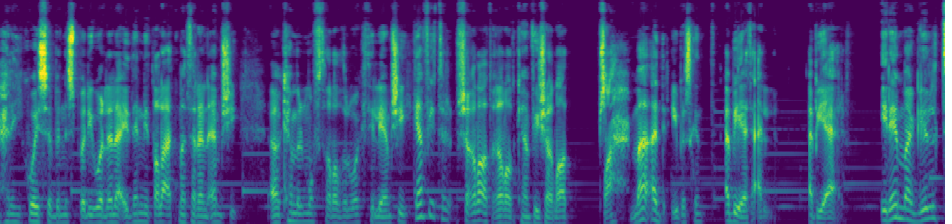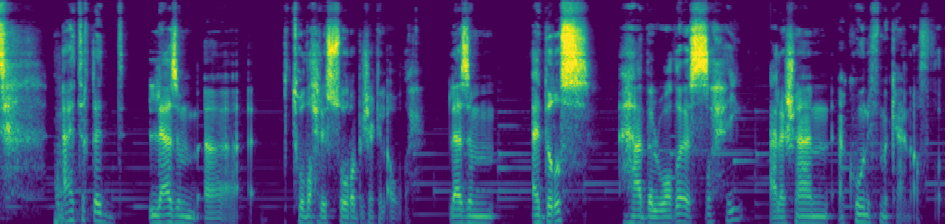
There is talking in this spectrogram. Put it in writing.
هل هي كويسة بالنسبة لي ولا لا؟ إذا إني طلعت مثلا أمشي آه كم المفترض الوقت اللي أمشي؟ كان في شغلات غلط كان في شغلات صح ما أدري بس كنت أبي أتعلم أبي أعرف. إلين ما قلت أعتقد لازم آه توضح لي الصورة بشكل أوضح. لازم أدرس هذا الوضع الصحي علشان أكون في مكان أفضل.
